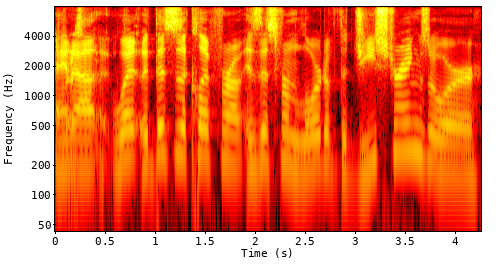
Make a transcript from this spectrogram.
And uh, what? This is a clip from. Is this from Lord of the G Strings or?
